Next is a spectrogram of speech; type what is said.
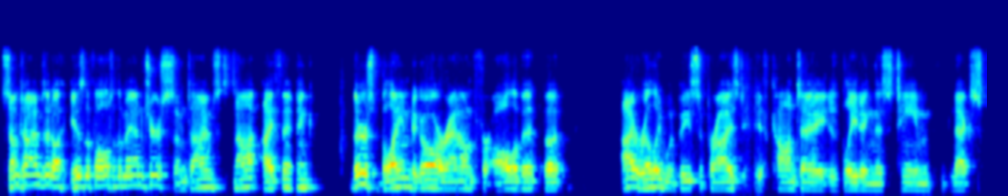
Sometimes it uh, is the fault of the manager, sometimes it's not. I think there's blame to go around for all of it, but I really would be surprised if Conte is leading this team next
